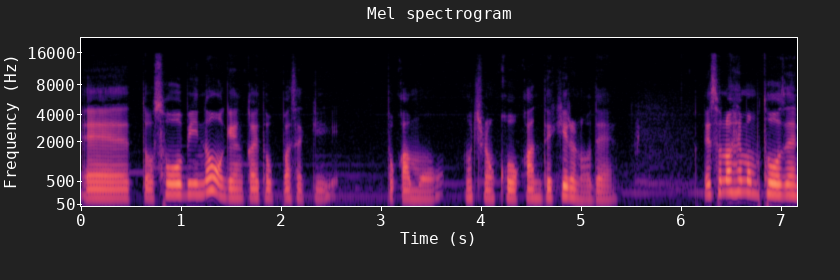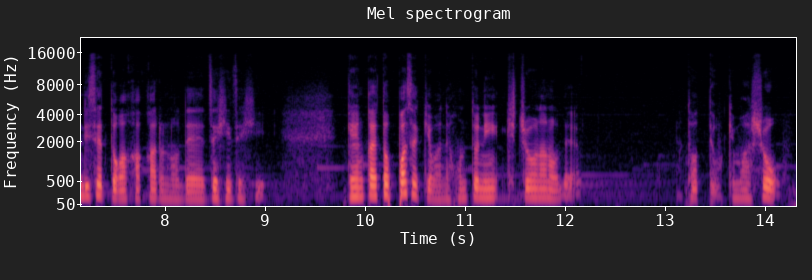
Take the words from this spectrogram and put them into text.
えっ、と装備の限界突破石とかももちろん交換できるので。でその辺も当然リセットがかかるのでぜひぜひ。限界突破石はね本当に貴重なので取っておきましょう。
